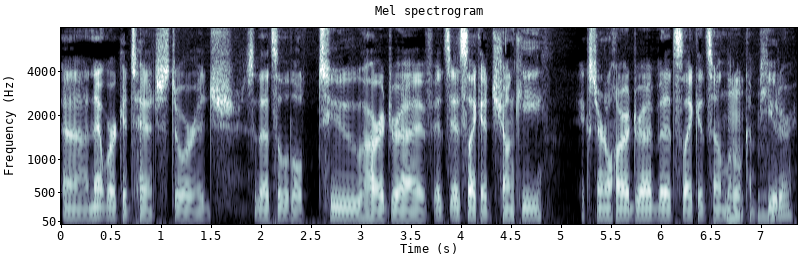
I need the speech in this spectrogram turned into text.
uh, network attached storage. So that's a little two hard drive. It's it's like a chunky external hard drive, but it's like its own little computer.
